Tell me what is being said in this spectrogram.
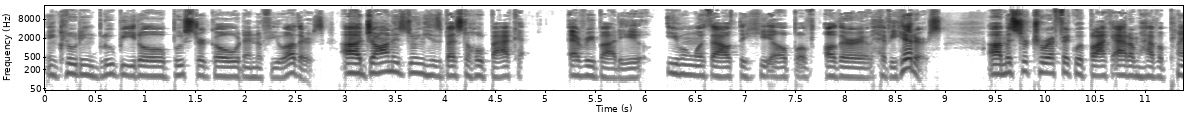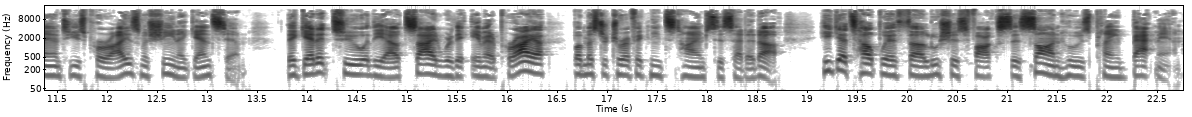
including Blue Beetle, Booster Gold, and a few others. Uh, Jon is doing his best to hold back everybody, even without the help of other heavy hitters. Uh, Mr. Terrific with Black Adam have a plan to use Pariah's machine against him. They get it to the outside where they aim at Pariah, but Mr. Terrific needs time to set it up. He gets help with uh, Lucius Fox's son, who's playing Batman.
